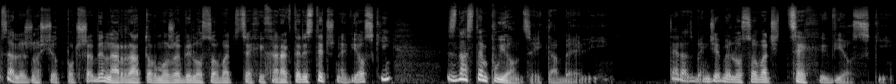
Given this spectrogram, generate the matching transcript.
W zależności od potrzeby narrator może wylosować cechy charakterystyczne wioski z następującej tabeli. Teraz będziemy losować cechy wioski.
